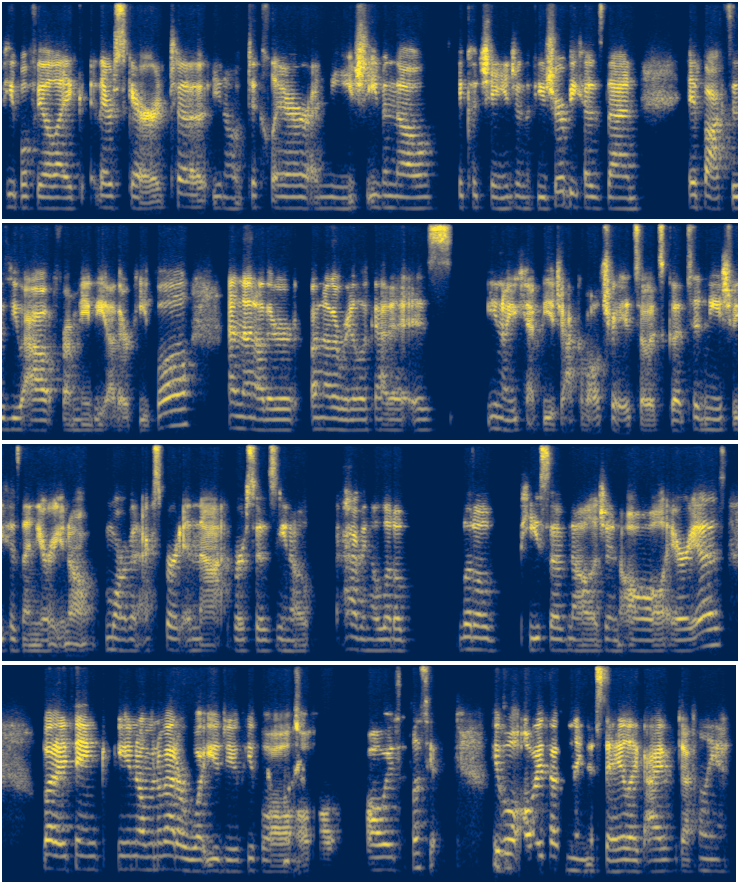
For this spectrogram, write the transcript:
people feel like they're scared to you know declare a niche even though it could change in the future because then it boxes you out from maybe other people. And then other another way to look at it is you know you can't be a jack of all trades. So it's good to niche because then you're you know more of an expert in that versus you know having a little little piece of knowledge in all areas. But i think you know no matter what you do people all, always let's see people mm-hmm. always have something to say. Like i've definitely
